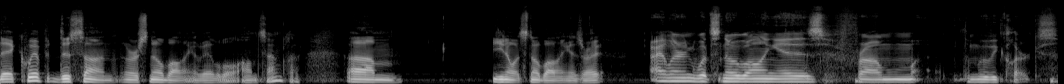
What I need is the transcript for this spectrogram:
L'Equipe du Sun, or Snowballing, available on SoundCloud. Um, you know what snowballing is, right? I learned what snowballing is from the movie Clerks.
